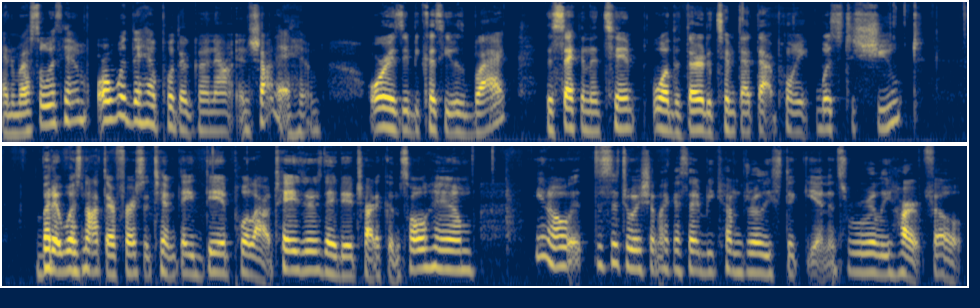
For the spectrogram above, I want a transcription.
and wrestle with him? Or would they have pulled their gun out and shot at him? Or is it because he was black? The second attempt, well, the third attempt at that point was to shoot but it was not their first attempt. They did pull out tasers, they did try to console him. You know, the situation, like I said, becomes really sticky and it's really heartfelt.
